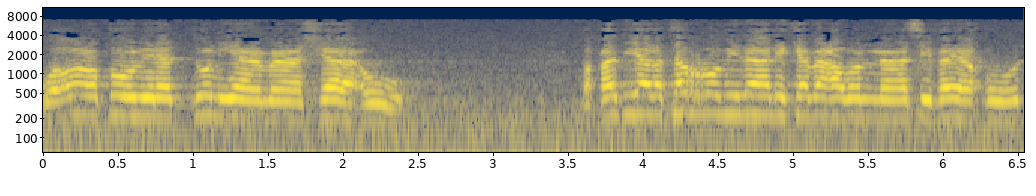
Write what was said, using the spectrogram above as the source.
وأعطوا من الدنيا ما شاءوا. فقد يغتر بذلك بعض الناس فيقول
